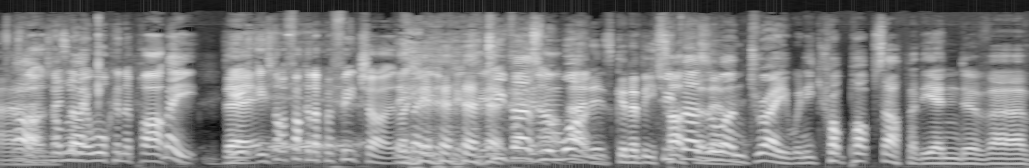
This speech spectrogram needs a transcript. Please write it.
And- Oh, it's not and when they like- walk in the park. mate, He- he's not fucking up a feature. Like, Mate, yeah, yeah, 2001. And it's gonna be tough for them. 2001 Dre when he tro- pops up at the end of uh,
